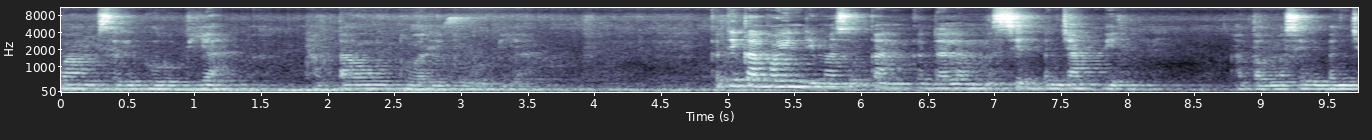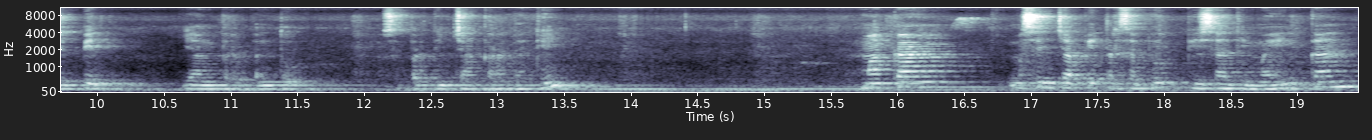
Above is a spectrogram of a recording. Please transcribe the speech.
uang seribu rupiah atau dua ribu rupiah Ketika koin dimasukkan ke dalam mesin pencapit atau mesin penjepit yang berbentuk seperti cakar tadi, maka mesin capit tersebut bisa dimainkan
